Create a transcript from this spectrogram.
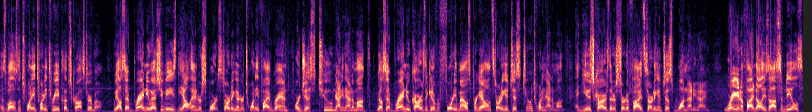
as well as the 2023 Eclipse Cross Turbo. We also have brand new SUVs, the Outlander Sport, starting under 25 grand or just 299 a month. We also have brand new cars that get over 40 miles per gallon starting at just 229 a month, and used cars that are certified starting at just 199. Where are you gonna find all these awesome deals?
